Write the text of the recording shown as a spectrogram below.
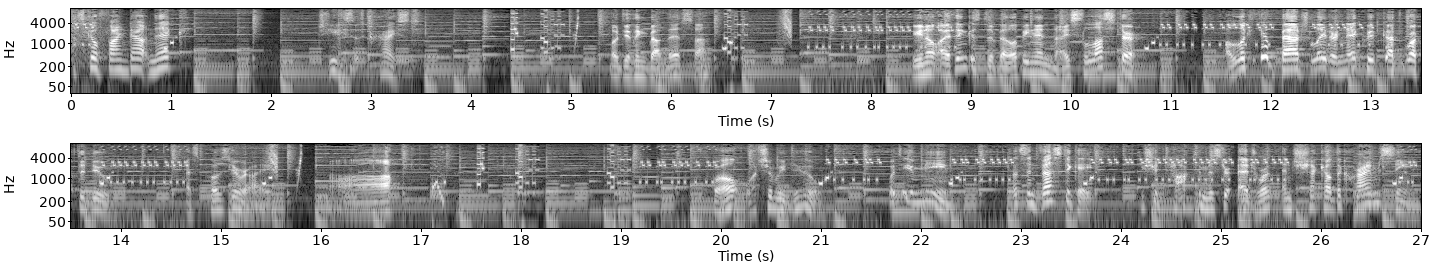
Let's go find out, Nick. Jesus Christ. What do you think about this, huh? You know, I think it's developing a nice luster. I'll look at your badge later, Nick. We've got work to do. I suppose you're right. Ah. Well, what should we do? What do you mean? Let's investigate. Should talk to Mr. Edgeworth and check out the crime scene.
